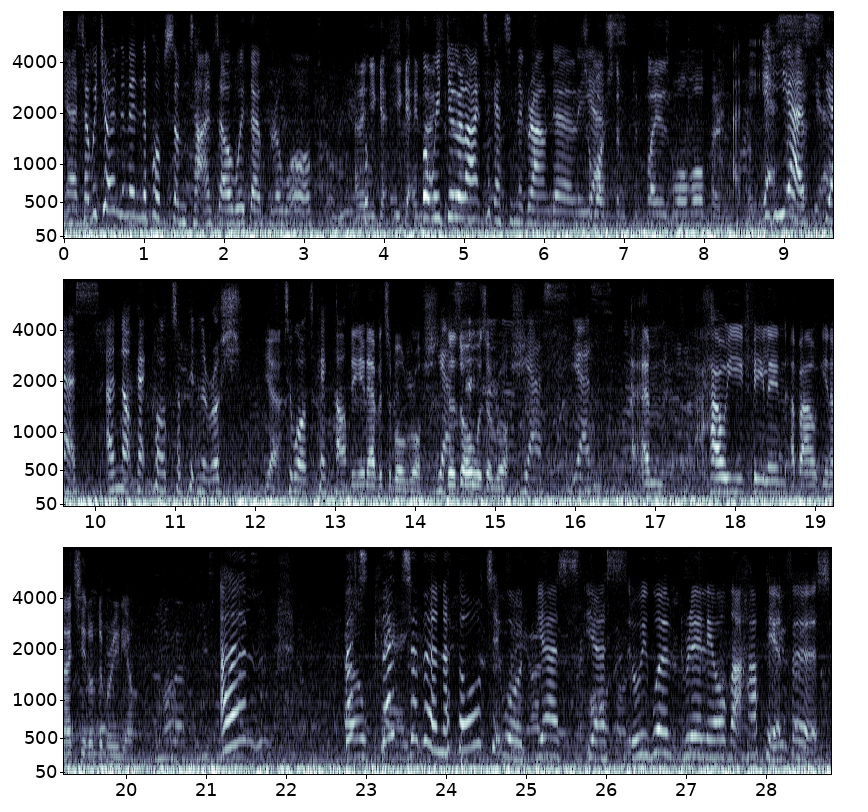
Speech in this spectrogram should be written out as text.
yeah. So we join them in the pub sometimes, or we go for a walk. And then you get you get in. But nice we do early like to get in the ground early. to yes. watch the, the players warm up and Yes, yes, yes, and not get caught up in the rush yeah, towards kick-off. the inevitable rush. Yes. There's always a rush. Yes, yes. Um, how are you feeling about United under Mourinho? Um, bet- Okay. better than I thought it would. Yes, yes. We weren't really all that happy at first,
